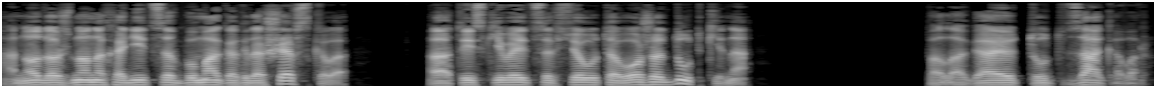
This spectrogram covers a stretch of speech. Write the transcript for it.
Оно должно находиться в бумагах Дашевского, а отыскивается все у того же Дудкина. Полагаю, тут заговор.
